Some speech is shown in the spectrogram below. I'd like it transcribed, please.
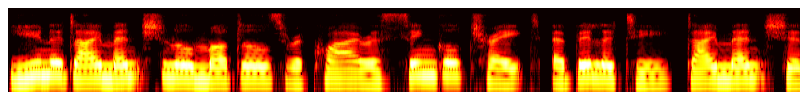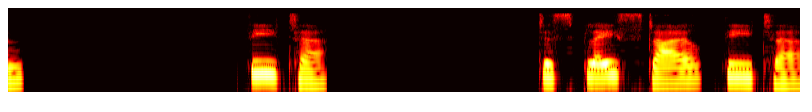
Unidimensional models require a single trait ability dimension theta display style theta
